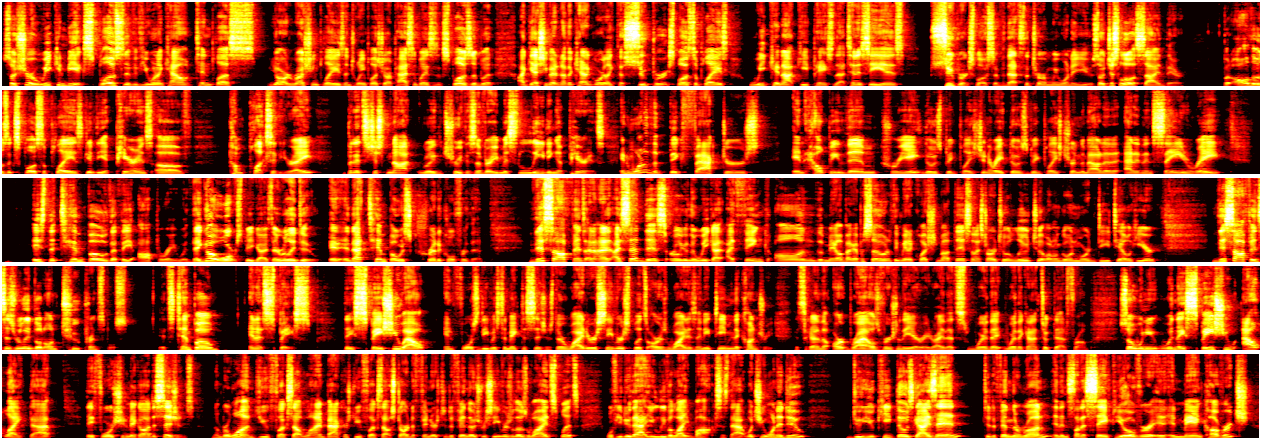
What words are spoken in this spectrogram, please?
So sure, we can be explosive if you want to count 10 plus yard rushing plays and 20 plus yard passing plays as explosive, but I guess you've got another category like the super explosive plays. We cannot keep pace with that. Tennessee is super explosive, that's the term we want to use. So just a little aside there. But all those explosive plays give the appearance of complexity, right? But it's just not really the truth. It's a very misleading appearance. And one of the big factors in helping them create those big plays, generate those big plays, turn them out at, at an insane rate is the tempo that they operate with. They go warp speed, guys. They really do. And, and that tempo is critical for them. This offense, and I, I, said this earlier in the week, I, I, think on the mailbag episode, I think we had a question about this, and I started to allude to it, but I'm going to go in more detail here. This offense is really built on two principles it's tempo and it's space. They space you out and force defense to make decisions. Their wide receiver splits are as wide as any team in the country. It's kind of the Art Briles version of the air raid, right? That's where they where they kind of took that from. So when you when they space you out like that, they force you to make a lot of decisions. Number one, do you flex out linebackers? Do you flex out star defenders to defend those receivers with those wide splits? Well, if you do that, you leave a light box. Is that what you want to do? Do you keep those guys in to defend the run and then slide a safety over in, in man coverage?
